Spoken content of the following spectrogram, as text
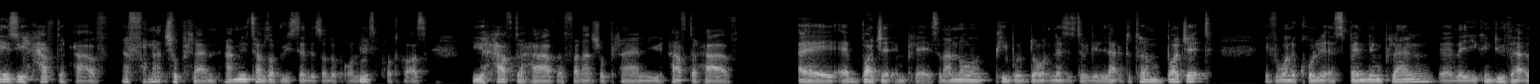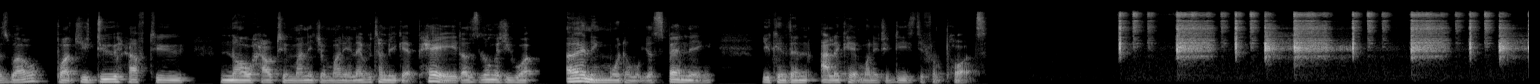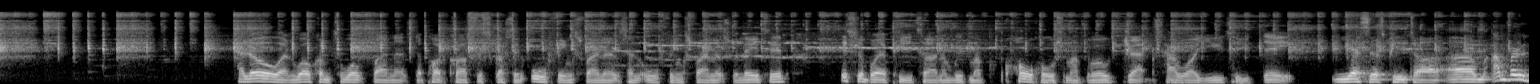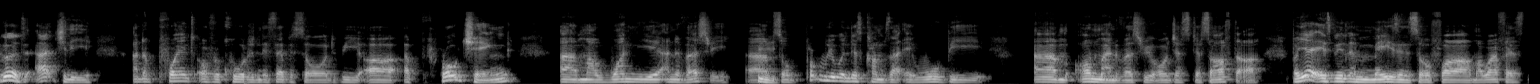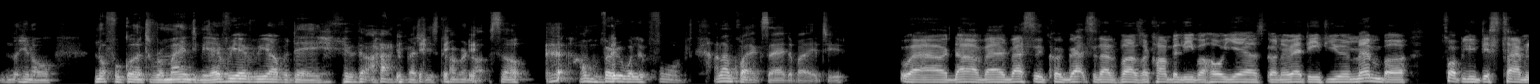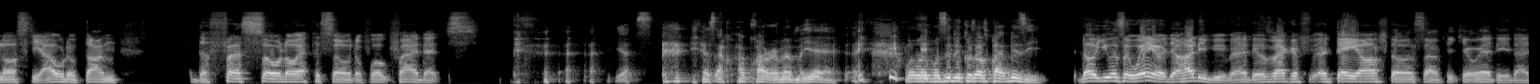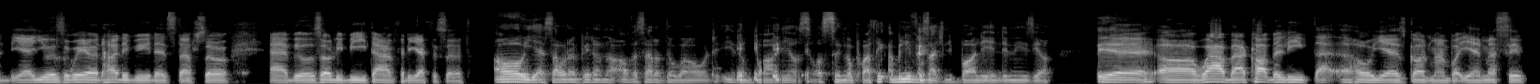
is you have to have a financial plan. How many times have we said this on, the, on this podcast? You have to have a financial plan. You have to have a, a budget in place. And I know people don't necessarily like the term budget. If you want to call it a spending plan, uh, that you can do that as well. But you do have to know how to manage your money. And every time you get paid, as long as you are earning more than what you're spending, you can then allocate money to these different pots. Hello and welcome to Woke Finance, the podcast discussing all things finance and all things finance related. It's your boy Peter, and I'm with my co-host, my bro Jax. How are you today? Yes, yes, Peter. Um, I'm very good. Actually, at the point of recording this episode, we are approaching uh, my one year anniversary. Um, hmm. So probably when this comes out, it will be um on my anniversary or just just after. But yeah, it's been amazing so far. My wife has, you know, not forgotten to remind me every every other day that our anniversary is coming up. So I'm very well informed and I'm quite excited about it too. Wow, nah, man, massive congrats in advance. I can't believe a whole year has gone already. If you remember, probably this time last year, I would have done the first solo episode of Woke Finance. yes, yes, I, I quite remember. Yeah, well, was it because I was quite busy? No, you was away on your honeymoon, man. It was like a, a day after or something your wedding, and yeah, you was away on honeymoon and stuff. So um, it was only me down for the episode. Oh yes, I would have been on the other side of the world, either Bali or, or Singapore. I think I believe it was actually Bali, Indonesia. Yeah. Oh wow, man! I can't believe that a whole year is gone, man. But yeah, massive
